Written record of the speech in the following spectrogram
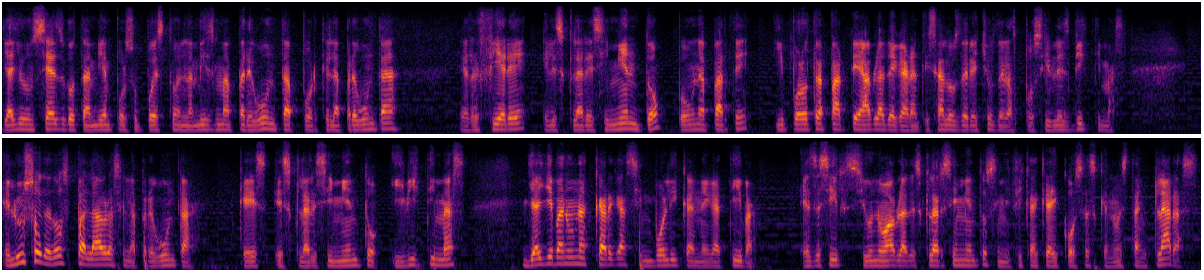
ya hay un sesgo también, por supuesto, en la misma pregunta, porque la pregunta eh, refiere el esclarecimiento, por una parte, y por otra parte habla de garantizar los derechos de las posibles víctimas. El uso de dos palabras en la pregunta, que es esclarecimiento y víctimas, ya llevan una carga simbólica negativa. Es decir, si uno habla de esclarecimiento significa que hay cosas que no están claras,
